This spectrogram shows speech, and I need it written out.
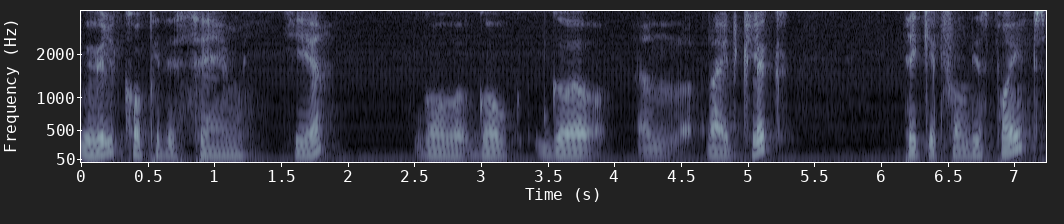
we will copy the same here. Go go go and right click pick it from this point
